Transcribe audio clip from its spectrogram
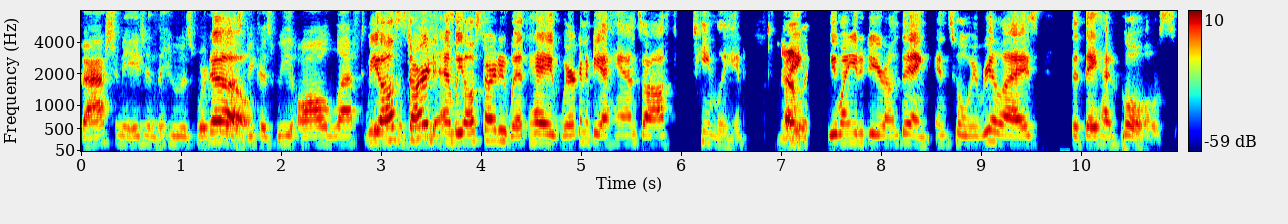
bash any agent that who has worked with us because we all left. We all started and we all started with, hey, we're going to be a hands off team lead. Yeah. Like, we want you to do your own thing until we realized that they had goals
